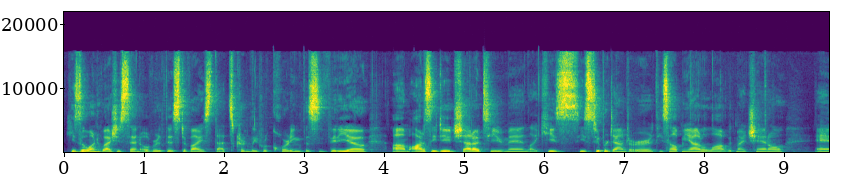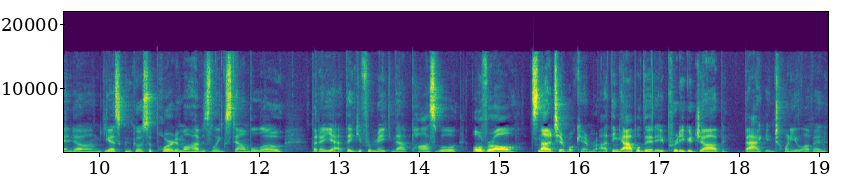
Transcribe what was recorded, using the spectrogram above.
He's the one who actually sent over this device that's currently recording this video. Um, honestly, dude, shout out to you, man. Like he's he's super down to earth. He's helped me out a lot with my channel and um, you guys can go support him. I'll have his links down below. But uh, yeah, thank you for making that possible. Overall, it's not a terrible camera. I think Apple did a pretty good job back in 2011,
